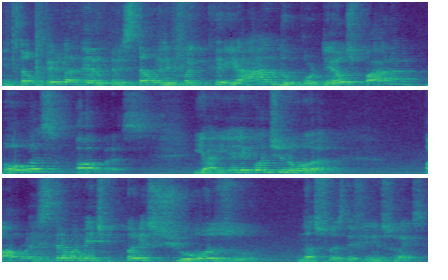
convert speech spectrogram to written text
Então, o verdadeiro cristão, ele foi criado por Deus para boas obras. E aí ele continua. Paulo é extremamente precioso nas suas definições,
